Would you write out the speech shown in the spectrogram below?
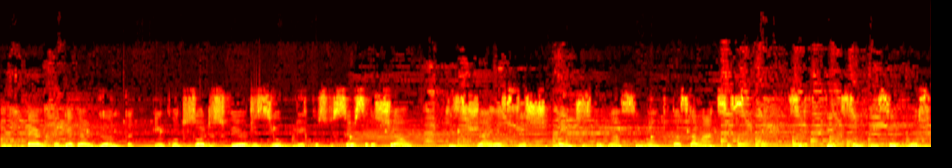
aperta-lhe a garganta enquanto os olhos verdes e oblíquos do ser celestial, que já existe antes do nascimento das galáxias, se fixam em seu rosto.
